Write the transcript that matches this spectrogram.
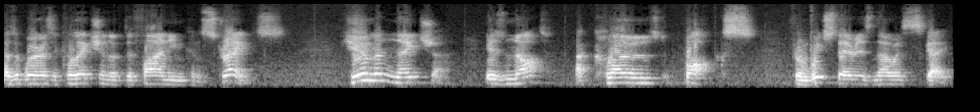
as it were, as a collection of defining constraints. Human nature is not a closed box from which there is no escape.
